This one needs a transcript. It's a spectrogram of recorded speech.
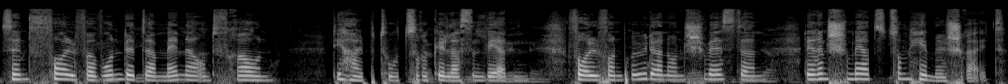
sind voll verwundeter Männer und Frauen, die halbtot zurückgelassen werden, voll von Brüdern und Schwestern, deren Schmerz zum Himmel schreit.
